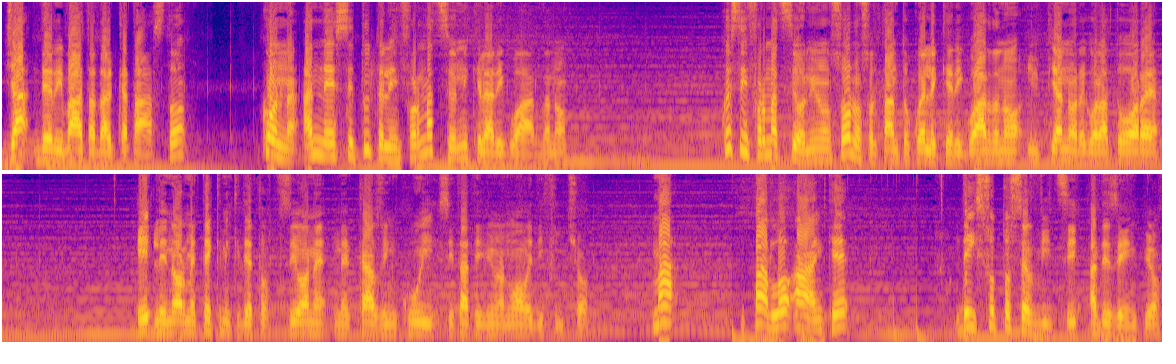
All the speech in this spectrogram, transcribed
già derivata dal catasto con annesse tutte le informazioni che la riguardano. Queste informazioni non sono soltanto quelle che riguardano il piano regolatore e le norme tecniche di attuazione nel caso in cui si tratti di un nuovo edificio, ma parlo anche dei sottoservizi, ad esempio.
